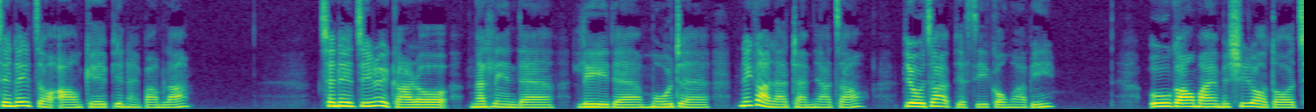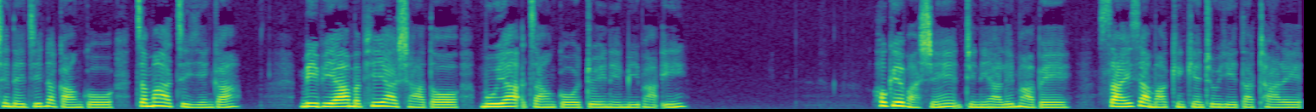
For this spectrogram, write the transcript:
ချင်းတိတ်ကြော်အောင်ခဲပြစ်နိုင်ပါမလား ချင်းနေကြီးတွေကတော့ငလှင်တန်လေတန်မိုးတန်နှိကလာတန်များကြောင့်ပြိုကျပျက်စီးကုန်ပါပြီ။ဦးကောင်းပိုင်းမရှိတော့သောချင်းသိကြီးနှစ်ကောင်ကိုကျမကြည့်ရင်ကမိဖုရားမဖြစ်ရရှာသောမူရအကြောင်းကိုတွေးနေမိပါ၏ဟုတ်ကဲ့ပါရှင်ဒီနေရာလေးမှာပဲစာရေးဆရာမခင်ခင်ထူရေးသားထားတဲ့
